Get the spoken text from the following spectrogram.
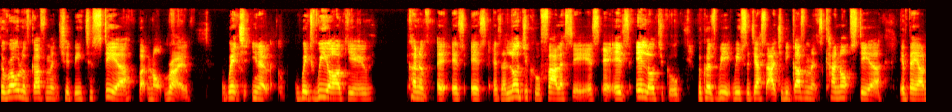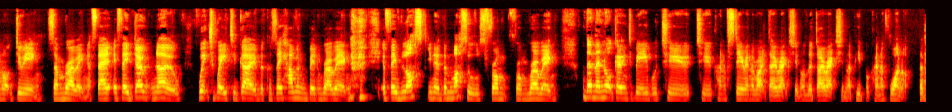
the role of government should be to steer but not row, which you know, which we argue kind of is is is a logical fallacy. is is illogical because we we suggest that actually governments cannot steer if they are not doing some rowing. If they if they don't know which way to go because they haven't been rowing if they've lost you know the muscles from from rowing then they're not going to be able to to kind of steer in the right direction or the direction that people kind of want them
